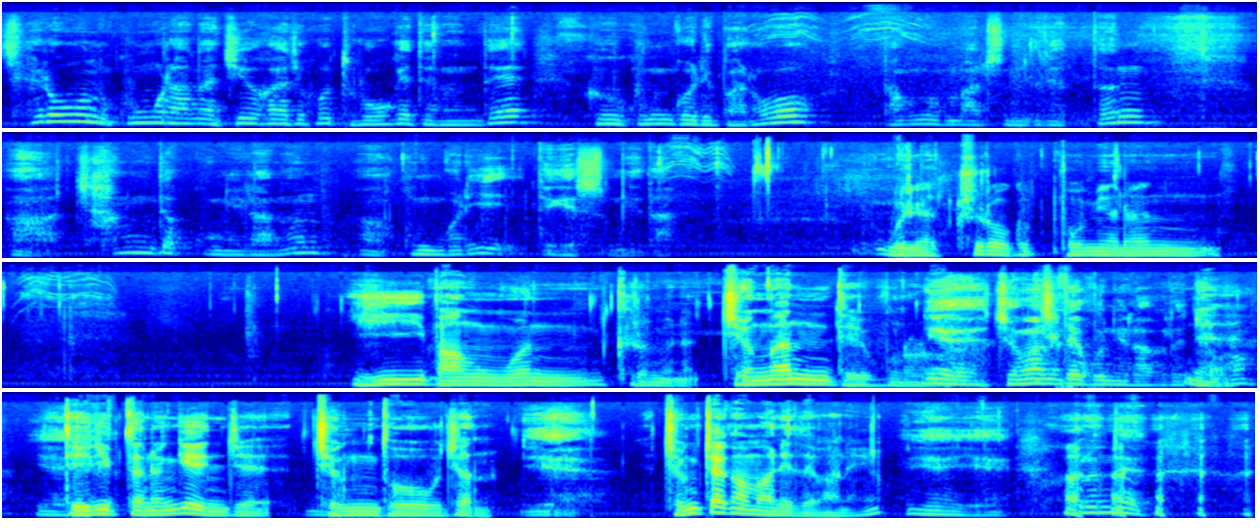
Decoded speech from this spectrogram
새로운 궁을 하나 지어가지고 들어오게 되는데 그 궁궐이 바로 방금 말씀드렸던 아, 창덕궁이라는 어, 궁궐이 되겠습니다. 우리가 주로 그 보면은 이방원 그러면은 정안대군으로 예, 정안대군이라 그러죠. 네. 예, 대립되는 게 이제 정도전 예. 정자가 많이 들어가네요. 예, 예. 그런데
